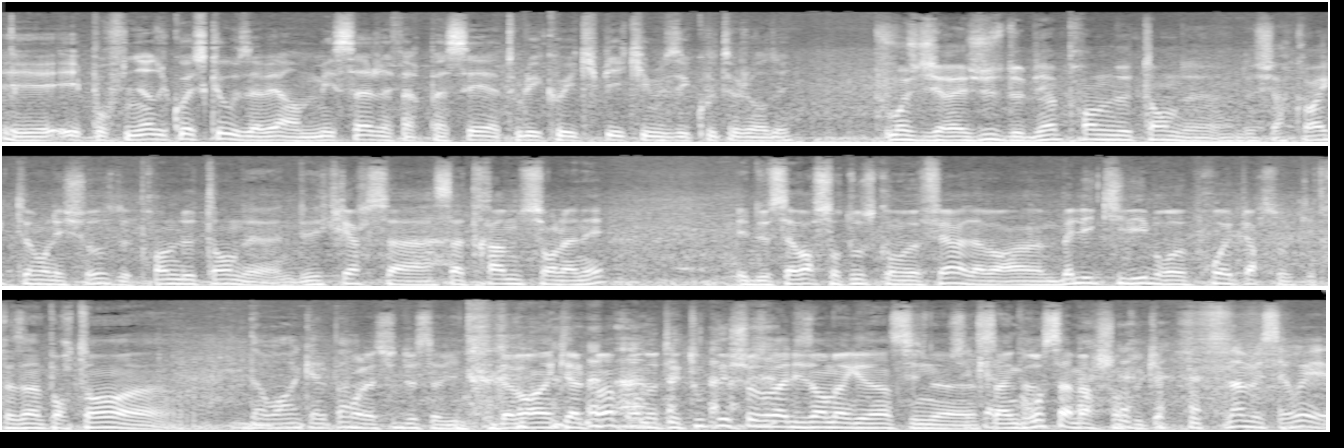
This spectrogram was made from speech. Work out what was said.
Et, et pour finir, du coup, est-ce que vous avez un message à faire passer à tous les coéquipiers qui nous écoutent aujourd'hui? Moi, je dirais juste de bien prendre le temps de, de faire correctement les choses, de prendre le temps d'écrire sa, sa trame sur l'année et de savoir surtout ce qu'on veut faire et d'avoir un bel équilibre pro et perso qui est très important euh, D'avoir un calepin pour la suite de sa vie. D'avoir un calepin pour noter toutes les choses réalisées en magasin, c'est une- c'est un gros ça marche en tout cas. non, mais c'est vrai.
